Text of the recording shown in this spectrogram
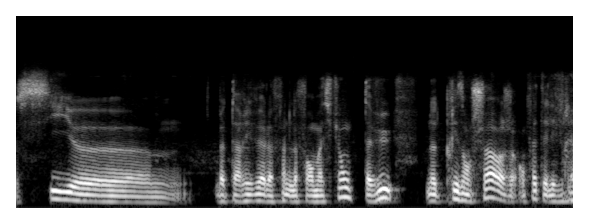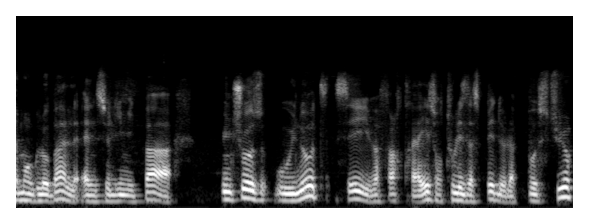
si euh, bah, tu es arrivé à la fin de la formation, tu as vu, notre prise en charge, en fait, elle est vraiment globale. Elle ne se limite pas à une chose ou une autre, c'est il va falloir travailler sur tous les aspects de la posture,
